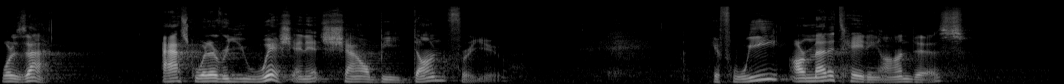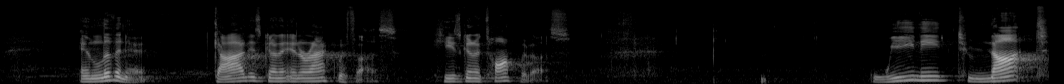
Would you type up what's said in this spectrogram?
What is that? Ask whatever you wish, and it shall be done for you. If we are meditating on this and living it, God is going to interact with us. He's going to talk with us. We need to not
